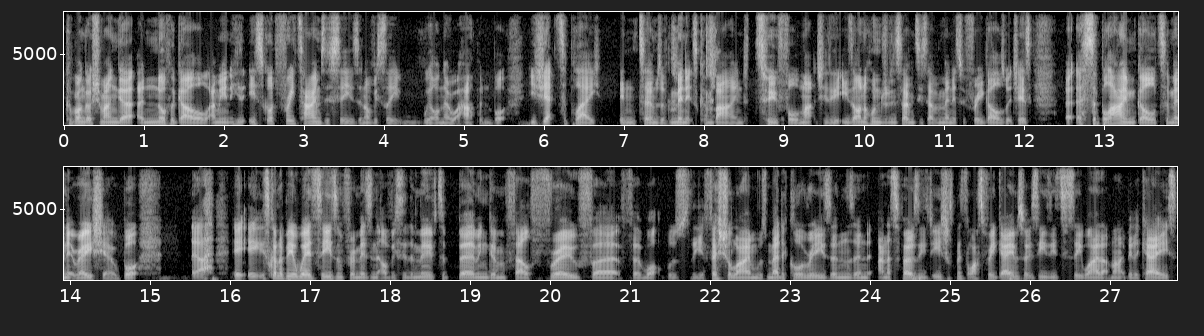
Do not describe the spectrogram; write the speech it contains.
Kabongo Tshimanga another goal. I mean, he, he scored three times this season. Obviously, we all know what happened, but he's yet to play in terms of minutes combined, two full matches. He's on 177 minutes with three goals, which is a, sublime goal to minute ratio. But uh, it, it's going to be a weird season for him, isn't it? Obviously, the move to Birmingham fell through for for what was the official line was medical reasons, and and I suppose he, he just missed the last three games, so it's easy to see why that might be the case.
